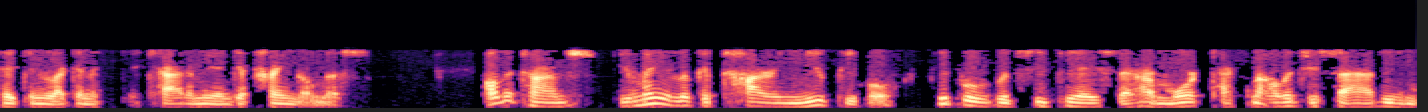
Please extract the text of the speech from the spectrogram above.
taking like an academy and get trained on this. Other times, you may look at hiring new people, people with CPAs that are more technology savvy, and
